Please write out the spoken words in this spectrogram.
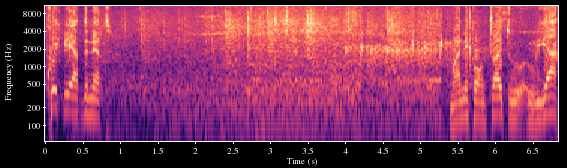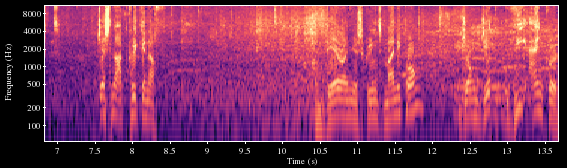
quickly at the net. Manipong tried to react, just not quick enough. And there on your screens, Manipong, Jongjit, the anchor.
